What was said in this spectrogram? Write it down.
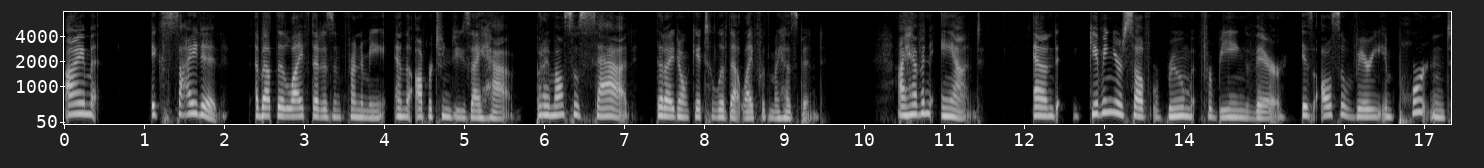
I'm excited about the life that is in front of me and the opportunities I have, but I'm also sad that I don't get to live that life with my husband. I have an and, and giving yourself room for being there is also very important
